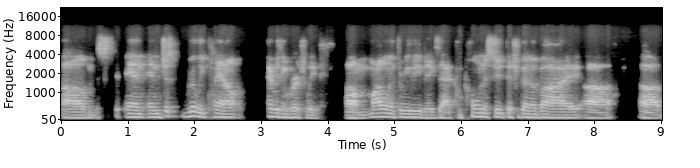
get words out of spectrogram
um, and and just really plan out everything virtually. Um, model in 3D the exact component suit that you're going to buy. Uh, uh,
